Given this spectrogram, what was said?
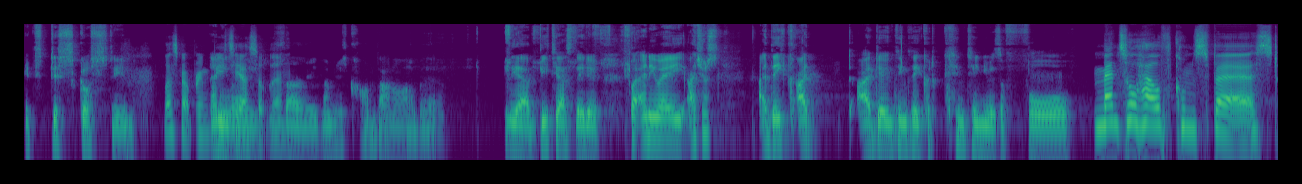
It's disgusting. Let's not bring Anyway, BTS up then. sorry, let me just calm down a little bit. Yeah, BTS they do. But anyway, I just I, they I I don't think they could continue as a full Mental health comes first,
